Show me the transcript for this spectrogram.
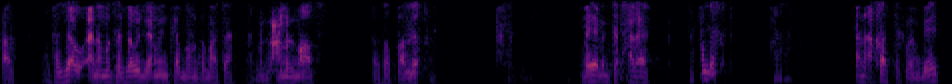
قال. متزوج أنا متزوجة منك منذ متى من العام الماضي. تطلقني يا بنت الحلال. تطلقني أنا أخذتك من بيت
